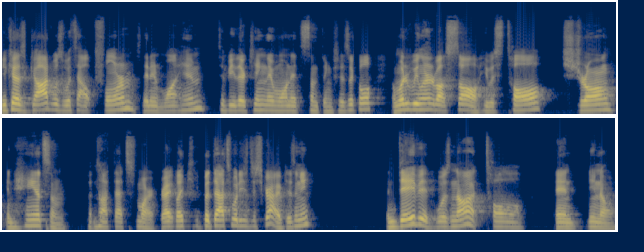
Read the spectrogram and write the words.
Because God was without form, they didn't want him to be their king, they wanted something physical. And what did we learn about Saul? He was tall, strong, and handsome, but not that smart, right? Like, but that's what he's described, isn't he? And David was not tall and, you know,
